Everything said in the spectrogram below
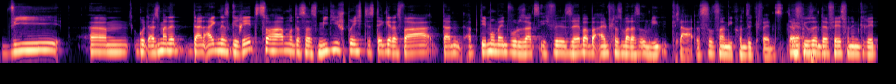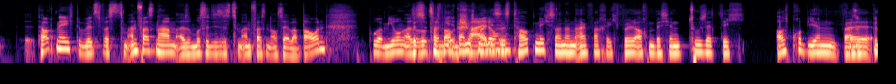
wie ähm, gut, also ich meine, dein eigenes Gerät zu haben und dass das MIDI spricht, ich denke, das war dann ab dem Moment, wo du sagst, ich will selber beeinflussen, war das irgendwie klar. Das ist sozusagen die Konsequenz. Das Ja. User Interface von dem Gerät äh, taugt nicht, du willst was zum Anfassen haben, also musst du dieses zum Anfassen auch selber bauen. Programmierung, also das, sozusagen das war die auch gar nicht mal Entscheidung. dieses taugt nicht, sondern einfach, ich will auch ein bisschen zusätzlich ausprobieren, weil also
